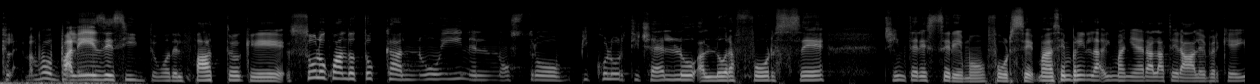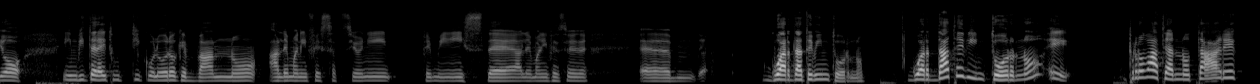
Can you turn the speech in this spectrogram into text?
cl- proprio palese sintomo del fatto che solo quando tocca a noi nel nostro piccolo orticello, allora forse ci interesseremo, forse, ma sempre in, la- in maniera laterale, perché io inviterei tutti coloro che vanno alle manifestazioni femministe, alle manifestazioni... ehm, guardatevi intorno, guardatevi intorno e provate a notare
